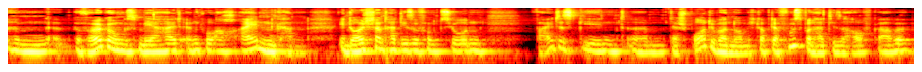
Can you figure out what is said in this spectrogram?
ähm, Bevölkerungsmehrheit irgendwo auch einen kann. In Deutschland hat diese Funktion weitestgehend ähm, der Sport übernommen. Ich glaube, der Fußball hat diese Aufgabe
